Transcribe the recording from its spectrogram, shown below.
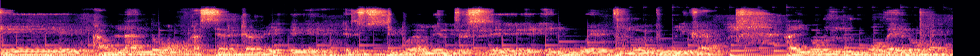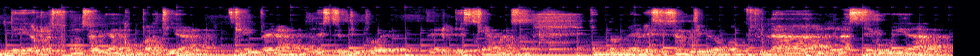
eh, hablando acerca de estos tipos de ambientes eh, en web, en nube pública, hay un modelo de responsabilidad compartida que impera en este tipo de, esquemas, en donde en ese sentido la, la seguridad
